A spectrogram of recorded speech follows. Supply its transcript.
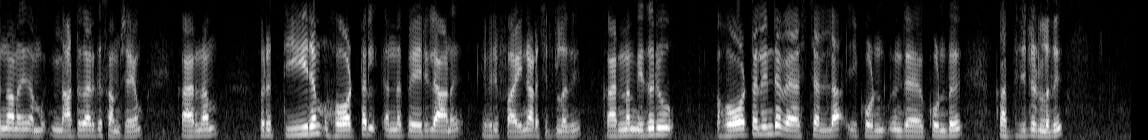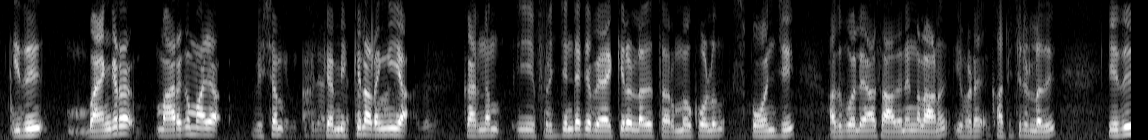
എന്നാണ് നാട്ടുകാർക്ക് സംശയം. കാരണം ഒരു തീരം ഹോട്ടൽ എന്ന പേരിലാണ് ഇവർ ഫൈൻ അടച്ചിട്ടുള്ളത്. കാരണം ഇതൊരു ഹോട്ടലിന്റെ വേസ്റ്റ് അല്ല ഈ കൊണ്ട് കൊണ്ട് കത്തിച്ചിട്ടുള്ളത്. ഇത് ഭയങ്കര മാരകമായ വിഷം കെമിക്കൽ അടങ്ങിയ കാരണം ഈ ഫ്രിഡ്ജിന്റെ ഒക്കെ ബാക്കിലുള്ളത് തെർമോക്കോളും സ്പോഞ്ച് അതുപോലെ ആ സാധനങ്ങളാണ് ഇവിടെ കത്തിച്ചിട്ടുള്ളത്. ഇത്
